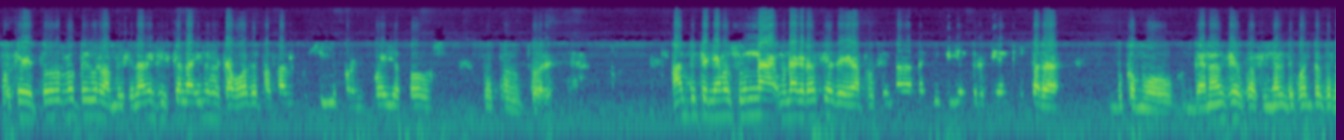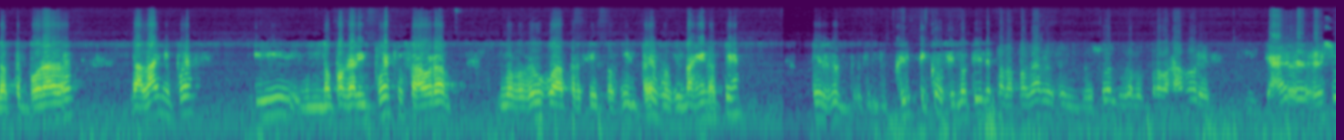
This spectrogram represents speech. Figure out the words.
Porque todos no tengo la miscelánea fiscal ahí nos acabó de pasar el cuchillo por el cuello a todos los productores. Antes teníamos una, una gracia de aproximadamente un millón trescientos para como ganancias al final de cuentas de las temporadas, al año pues, y no pagar impuestos. Ahora lo redujo a 300 mil pesos, imagínate. Pues crítico si no tiene para pagar los sueldos a los trabajadores ya eso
